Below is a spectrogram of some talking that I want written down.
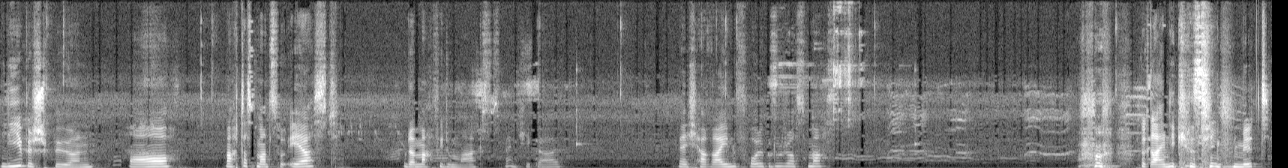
Liebe spüren. Oh, mach das mal zuerst. Oder mach wie du magst, ist eigentlich egal welcher Reihenfolge du das machst. Reinike singt mit.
